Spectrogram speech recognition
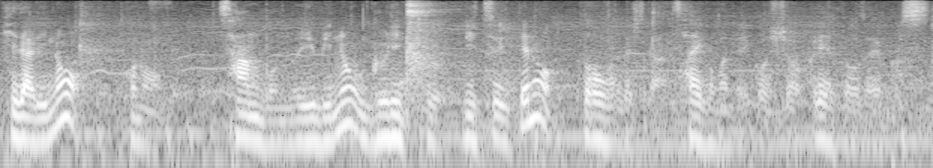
左のこの3本の指のグリップについての動画でした。最後までご視聴ありがとうございます。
